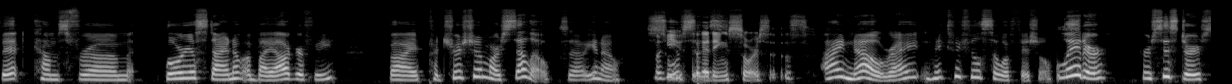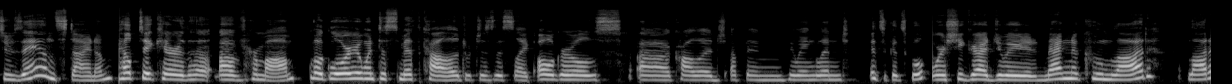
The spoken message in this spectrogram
bit comes from Gloria Steinem, a biography by Patricia Marcello. So, you know, Look at you sources. citing sources. I know, right? It makes me feel so official. Later, her sister, Suzanne Steinem, helped take care of, the, of her mom. Well, Gloria went to Smith College, which is this like all girls uh, college up in New England. It's a good school, where she graduated magna cum laude, laude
